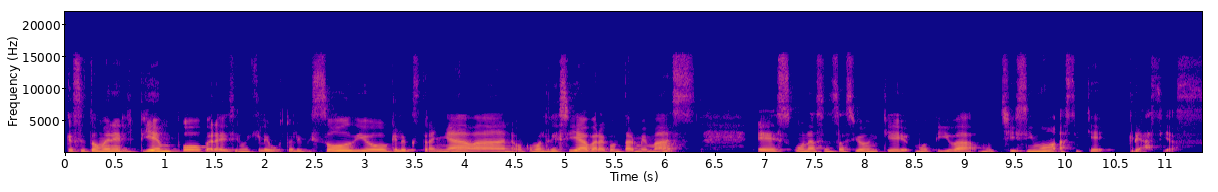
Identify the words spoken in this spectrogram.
que se tomen el tiempo para decirme que les gustó el episodio, que lo extrañaban o como les decía, para contarme más. Es una sensación que motiva muchísimo. Así que gracias.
